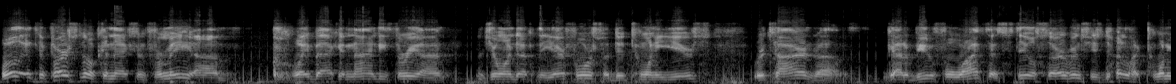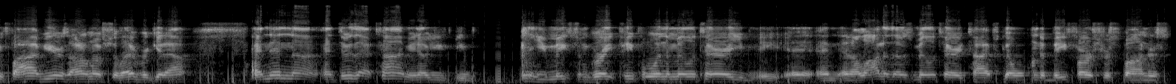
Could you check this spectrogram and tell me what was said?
Well, it's a personal connection for me. Um, way back in '93, I joined up in the Air Force. I did 20 years, retired. Uh, got a beautiful wife that's still serving. She's done like 25 years. I don't know if she'll ever get out and then uh, and through that time, you know, you you you meet some great people in the military, you, and and a lot of those military types go on to be first responders.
